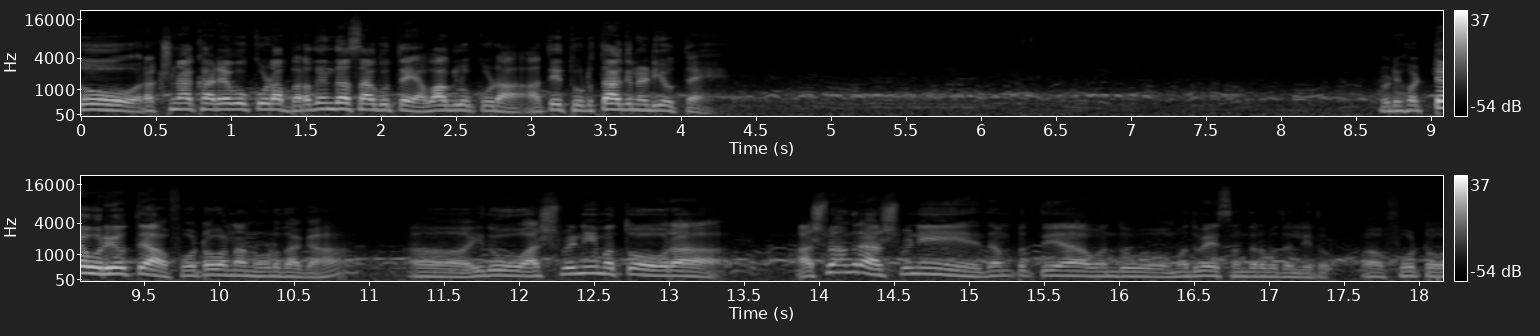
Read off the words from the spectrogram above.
ಸೊ ರಕ್ಷಣಾ ಕಾರ್ಯವೂ ಕೂಡ ಬರದಿಂದ ಸಾಗುತ್ತೆ, ಯಾವಾಗಲೂ ಕೂಡ. ಅತಿ ತುರ್ತಾಗಿ ನಡೆಯುತ್ತೆ. ನೋಡಿ, ಹೊಟ್ಟೆ ಉರಿಯುತ್ತೆ ಆ ಫೋಟೋವನ್ನು ನೋಡಿದಾಗ. ಇದು ಅಶ್ವಿನಿ ಮತ್ತು ಅವರ, ಅಶ್ವ ಅಂದರೆ ಅಶ್ವಿನಿ ದಂಪತಿಯ ಒಂದು ಮದುವೆ ಸಂದರ್ಭದಲ್ಲಿ ಇದು ಫೋಟೋ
